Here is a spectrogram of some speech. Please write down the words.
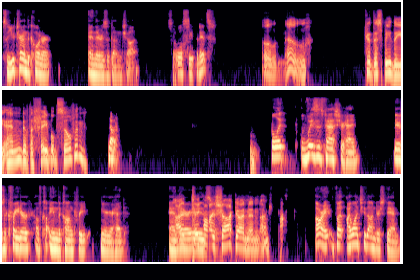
So you turn the corner, and there is a gunshot. So we'll see if it hits. oh no. Could this be the end of the fabled Sylvan? No. Bullet whizzes past your head. There's a crater of co- in the concrete near your head, and there I is. take my shotgun and I'm All right, but I want you to understand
